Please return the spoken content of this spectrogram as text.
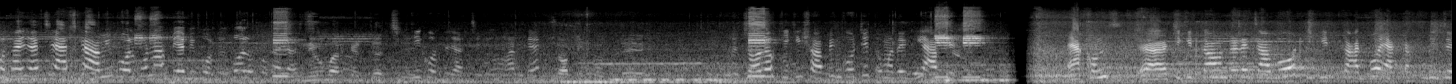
কোথায় যাচ্ছি? আজকে আমি বলব না বেবি বলবে। বলো কোথায় যাচ্ছি? নিউ মার্কেট যাচ্ছি। কি করতে যাচ্ছি মার্কেট? শপিং করতে। চলো কি কি শপিং করছি তোমাদের গিয়ে আপডেট এখন টিকিট কাউন্টারে যাব টিকিট কাটবো একটা কুড়ির যে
